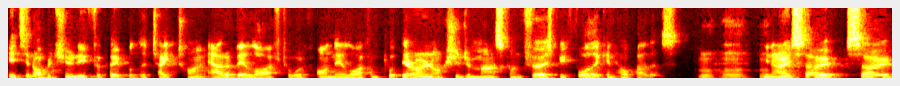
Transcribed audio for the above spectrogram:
it's an opportunity for people to take time out of their life to work on their life and put their own oxygen mask on first before they can help others Mm-hmm. you know so so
